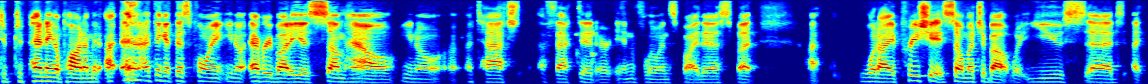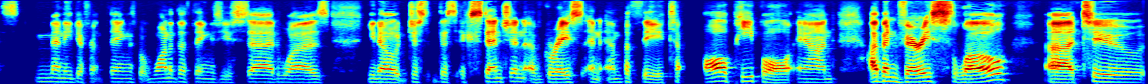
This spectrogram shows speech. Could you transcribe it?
depending upon i mean I, I, think at this point you know everybody is somehow you know attached affected or influenced by this but I, what i appreciate so much about what you said many different things but one of the things you said was you know just this extension of grace and empathy to all people and i've been very slow uh, to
